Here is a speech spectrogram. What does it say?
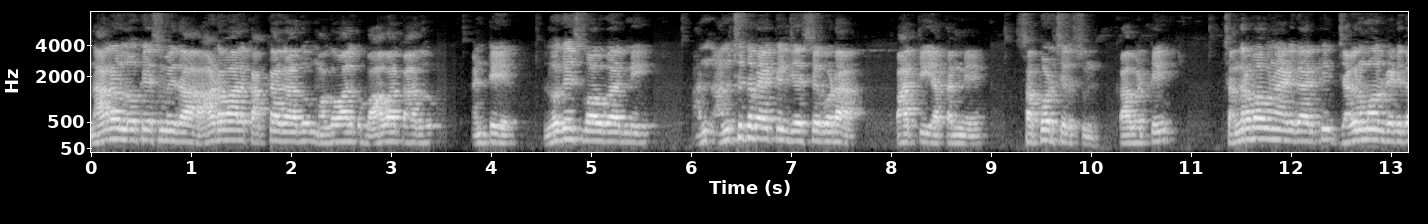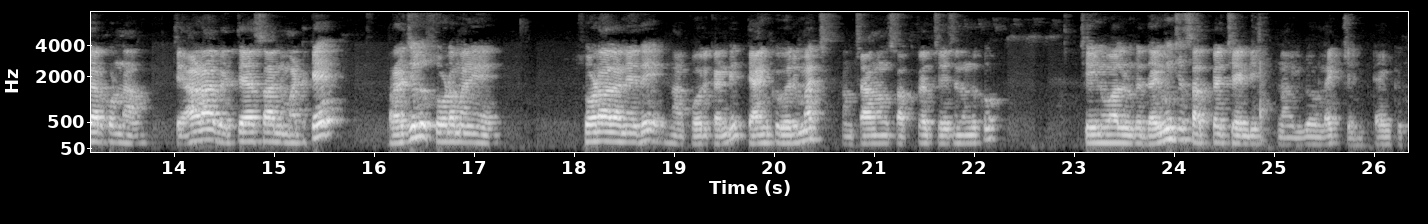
నారా లోకేష్ మీద ఆడవాళ్ళకి అక్క కాదు మగవాళ్ళకు బావా కాదు అంటే లోకేష్ బాబు గారిని అన్ అనుచిత వ్యాఖ్యలు చేస్తే కూడా పార్టీ అతన్ని సపోర్ట్ చేస్తుంది. కాబట్టి చంద్రబాబు నాయుడు గారికి జగన్మోహన్ రెడ్డి గారికి ఉన్న తేడా వ్యత్యాసాన్ని మటుకే ప్రజలు చూడమని చూడాలనేదే నా కోరిక అండి. Thank you very much. నా ఛానల్ సబ్స్క్రైబ్ చేసినందుకు చేయని వాళ్ళు ఉంటే దయవుంచి సబ్స్క్రైబ్ చేయండి. నా వీడియో లైక్ చేయండి. Thank you.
